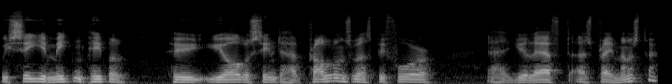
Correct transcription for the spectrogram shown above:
We see you meeting people who you always seem to have problems with before uh, you left as Prime Minister.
